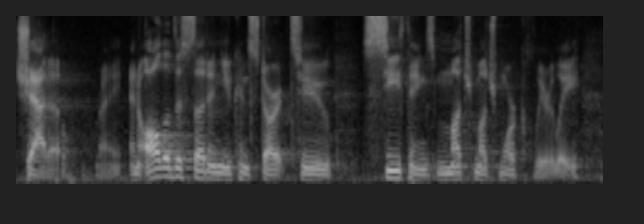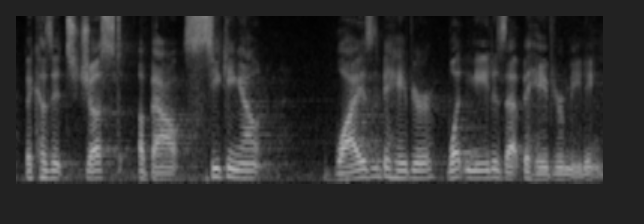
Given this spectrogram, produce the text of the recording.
shadow, right? And all of a sudden you can start to see things much, much more clearly because it's just about seeking out why is the behavior, what need is that behavior meeting,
